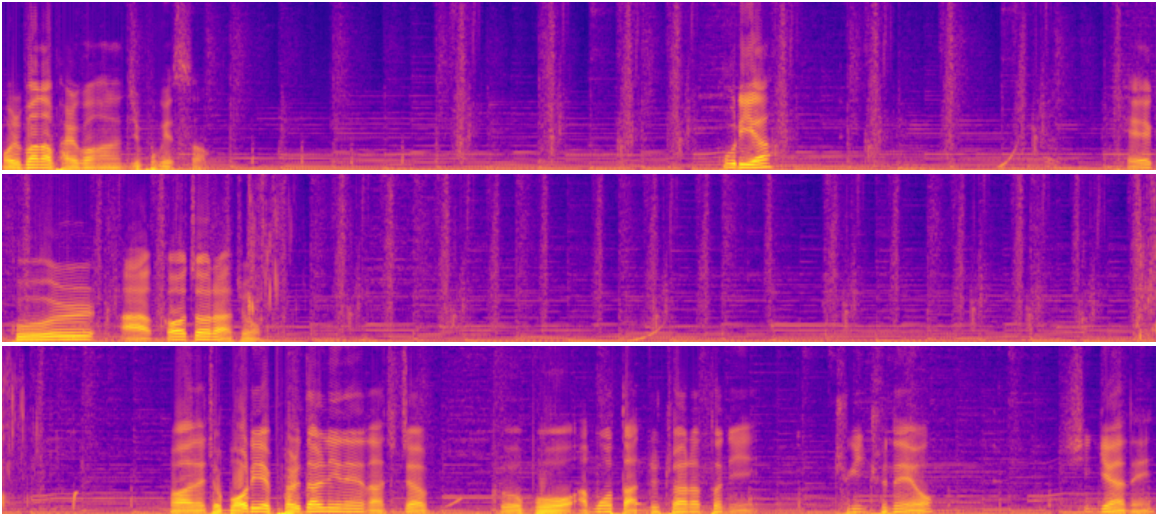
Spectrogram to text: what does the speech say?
얼마나 발광하는지 보겠어. 꿀이야? 개꿀. 아, 꺼져라 좀. 와, 네, 저 머리에 별 달리네. 나 진짜 그 뭐 아무것도 안 줄 줄 알았더니 주긴 주네요. 신기하네.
